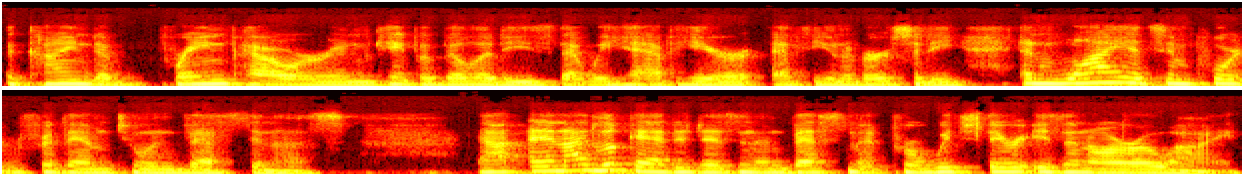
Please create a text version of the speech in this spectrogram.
the kind of brain power and capabilities that we have here at the university and why it's important for them to invest in us. Uh, and I look at it as an investment for which there is an ROI.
